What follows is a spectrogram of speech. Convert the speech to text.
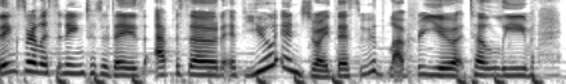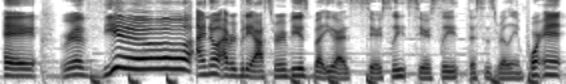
Thanks for listening to today's episode. If you enjoyed this, we would love for you to leave a review. I know everybody asks for reviews, but you guys, seriously, seriously, this is really important.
